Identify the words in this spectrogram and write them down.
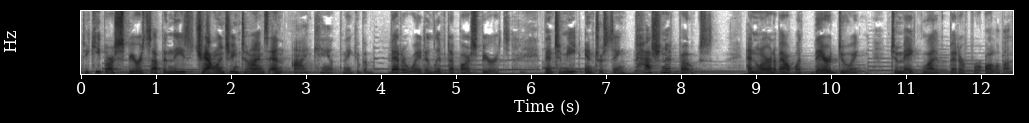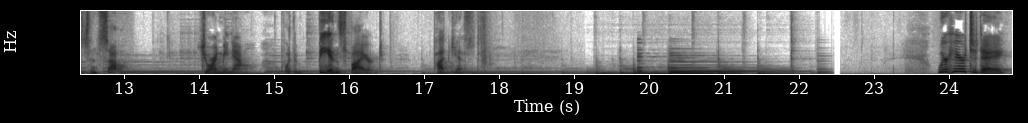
to keep our spirits up in these challenging times, and I can't think of a better way to lift up our spirits than to meet interesting, passionate folks and learn about what they're doing to make life better for all of us. And so, join me now for the Be Inspired podcast. We're here today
